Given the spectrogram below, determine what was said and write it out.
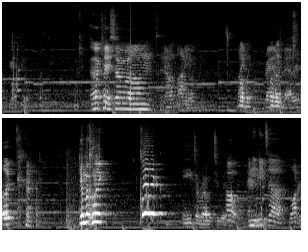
up here too, doesn't he? Okay, so, um, no, audio. Like, Lovely. Ran Lovely. out of battery. Give him a clinic. Clinic. He needs a road to it. Oh, and he needs uh water.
